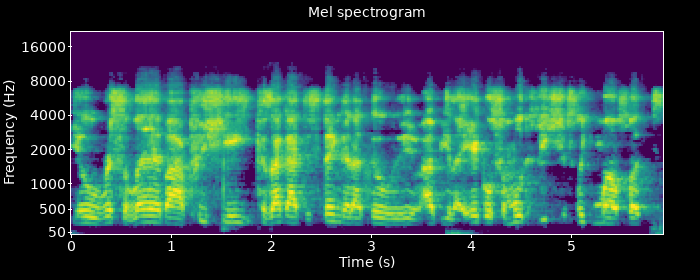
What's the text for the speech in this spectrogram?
"Yo, Rich Celeb, I appreciate," because I got this thing that I do. I'd be like, "Here goes some motivation for you, motherfuckers."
